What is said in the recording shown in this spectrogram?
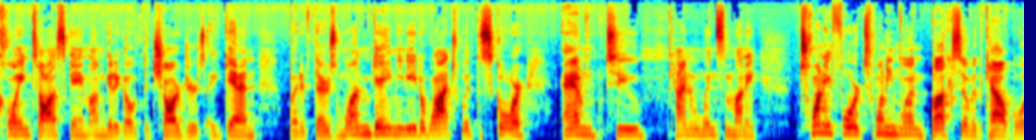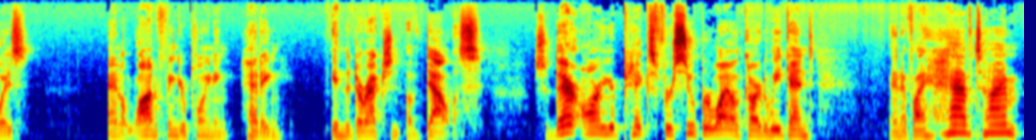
coin toss game, I'm going to go with the Chargers again. But if there's one game you need to watch with the score and to kind of win some money, 24 21 bucks over the Cowboys, and a lot of finger pointing heading in the direction of Dallas. So there are your picks for Super Wildcard Weekend. And if I have time,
